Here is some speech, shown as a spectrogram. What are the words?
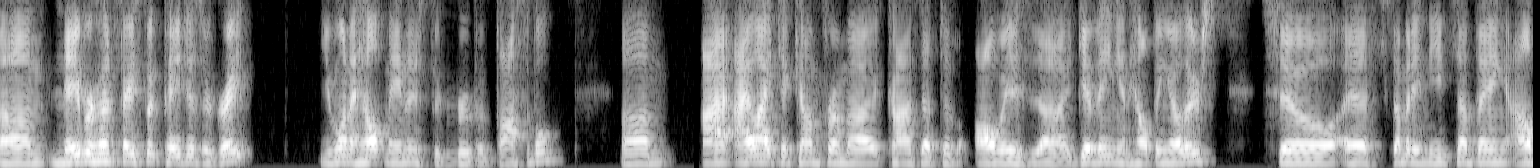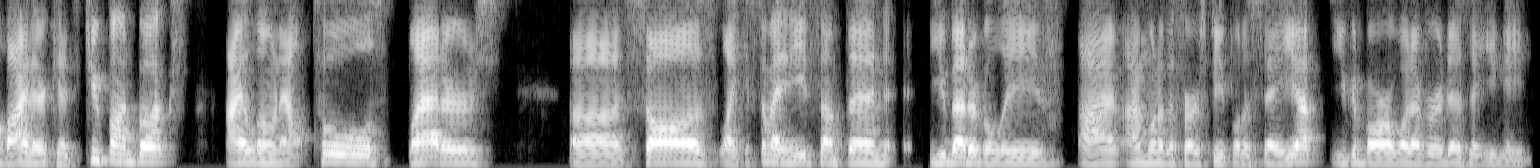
um, neighborhood Facebook pages are great. You want to help manage the group if possible. Um, I, I, like to come from a concept of always uh, giving and helping others. So if somebody needs something, I'll buy their kids coupon books. I loan out tools, ladders, uh, saws. Like if somebody needs something, you better believe I'm, I'm one of the first people to say, "Yep, you can borrow whatever it is that you need."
